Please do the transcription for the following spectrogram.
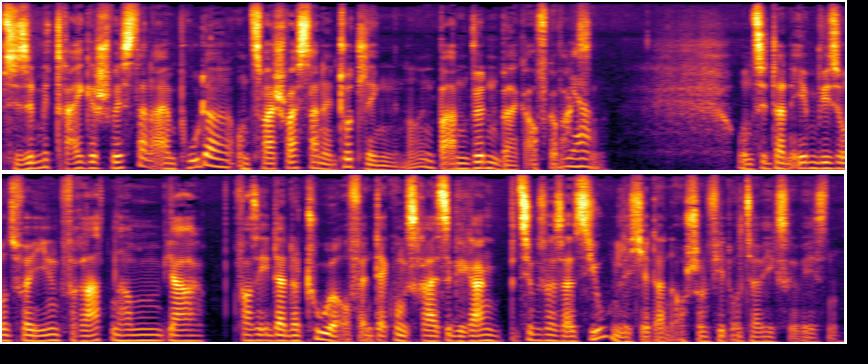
Sie sind mit drei Geschwistern, einem Bruder und zwei Schwestern in Tuttlingen, ne, in Baden-Württemberg aufgewachsen. Und sind dann eben, wie Sie uns vorhin verraten haben, ja quasi in der Natur auf Entdeckungsreise gegangen, beziehungsweise als Jugendliche dann auch schon viel unterwegs gewesen.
